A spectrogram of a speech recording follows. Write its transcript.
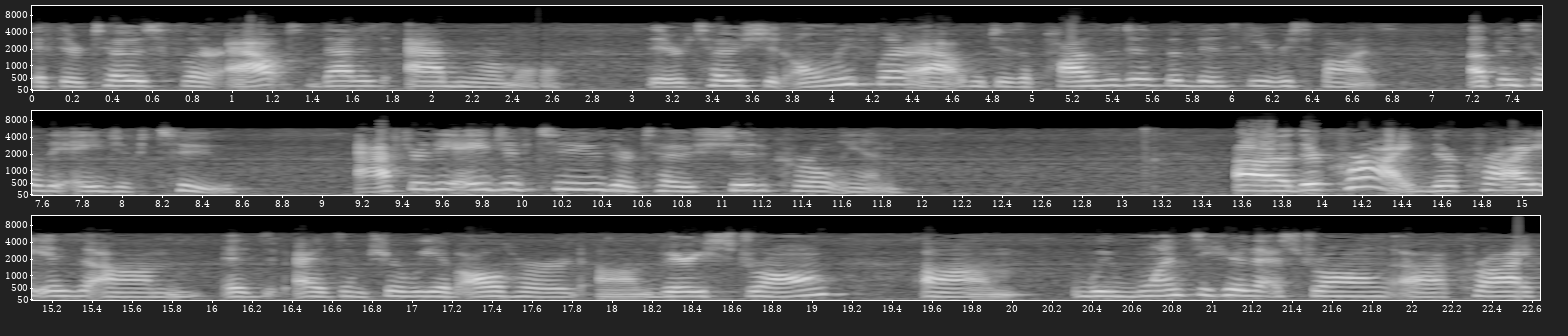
If their toes flare out, that is abnormal. Their toes should only flare out, which is a positive Babinski response, up until the age of 2. After the age of two, their toes should curl in. Uh, their cry, their cry is, um, as, as, I'm sure we have all heard, um, very strong. Um, we want to hear that strong uh, cry.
